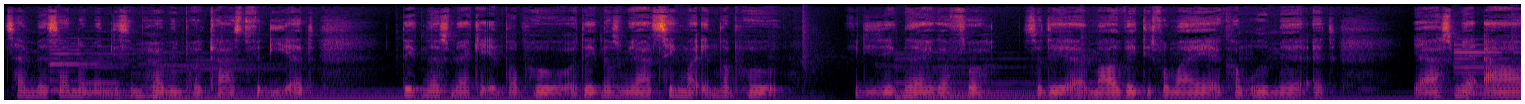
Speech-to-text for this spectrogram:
tage med sig, når man ligesom hører min podcast, fordi at det er ikke noget, som jeg kan ændre på, og det er ikke noget, som jeg har tænkt mig at ændre på, fordi det er ikke noget, jeg kan gøre for. Så det er meget vigtigt for mig at komme ud med, at jeg er, som jeg er,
